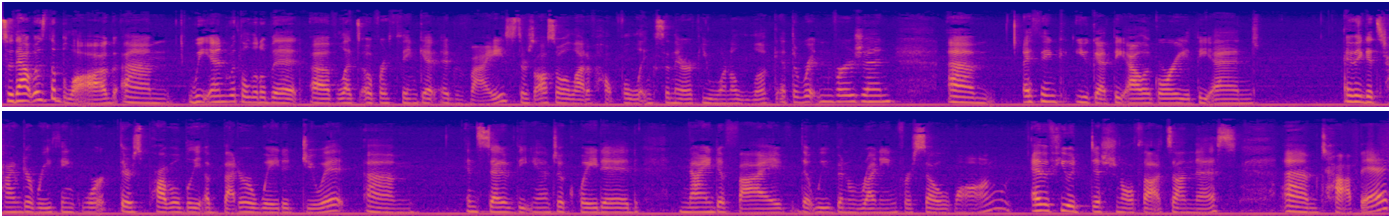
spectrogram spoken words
So that was the blog. Um, we end with a little bit of let's overthink it advice. There's also a lot of helpful links in there if you want to look at the written version. Um, I think you get the allegory at the end. I think it's time to rethink work. There's probably a better way to do it um, instead of the antiquated nine to five that we've been running for so long. I have a few additional thoughts on this um, topic.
